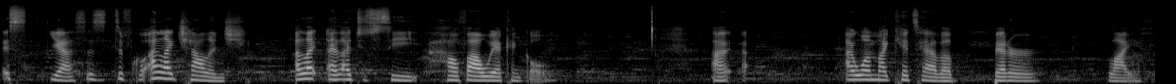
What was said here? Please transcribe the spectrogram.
It's yes, it's difficult. I like challenge. I like I like to see how far away I can go. I I want my kids to have a better life.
